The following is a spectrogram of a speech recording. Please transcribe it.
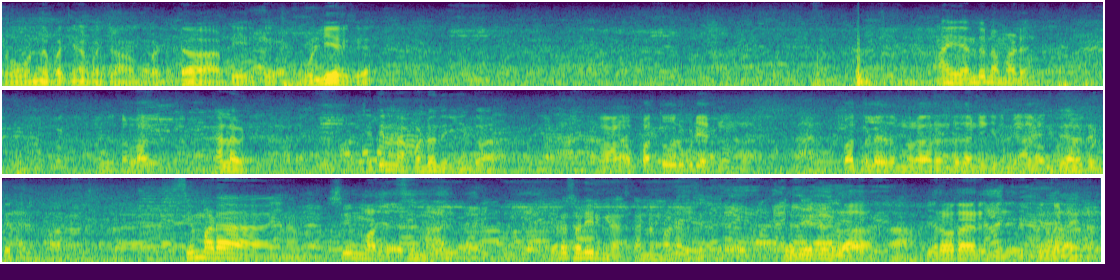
ஸோ ஒன்று பார்த்தீங்கன்னா கொஞ்சம் பட்டாக அப்படியே இருக்குது ஒல்லியாக இருக்குது ஆ இது எந்த மாடு? கல்லாது கல்லை வெட்டு. எத்தனை நான் கொண்டு வந்திருக்கீங்க இந்த வாரம்? நாங்கள் பத்து உருப்படி எடுத்துன்னு வந்தோம். பத்தில் இது ரெண்டு தான் நிற்குது மீதம் இதெல்லாம் கொடுத்துட்டு. சிம்மாடா என்ன? சீம் மாடு. சிம் எவ்வளோ சொல்லியிருக்கீங்க? கண்ணு மாடா. ஆ. இருபதாயிரம் சொல்லி இருக்கு இருபதாயிரம்.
